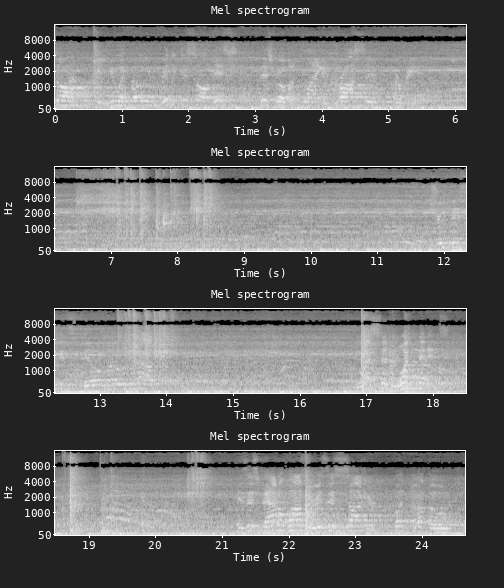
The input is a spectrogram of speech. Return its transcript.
saw a UFO, you really just saw this, this robot flying across the arena. True Biscuit still moving about. Less than one minute. Is this BattleBots or is this soccer? But uh-oh.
